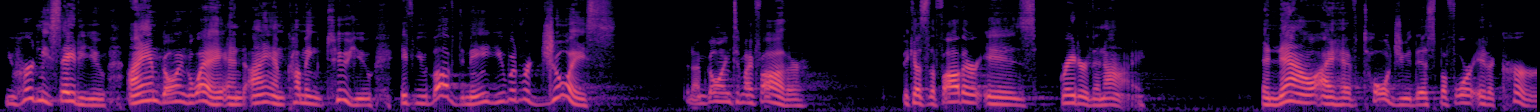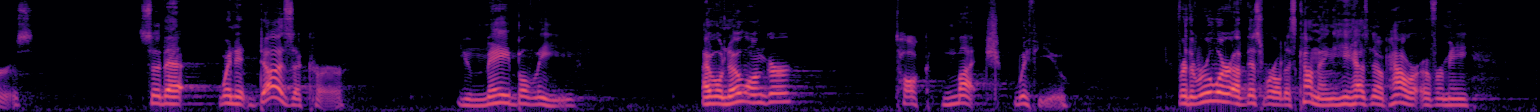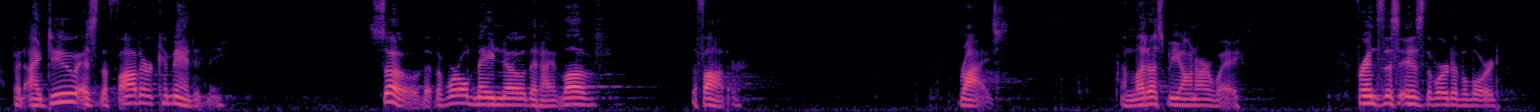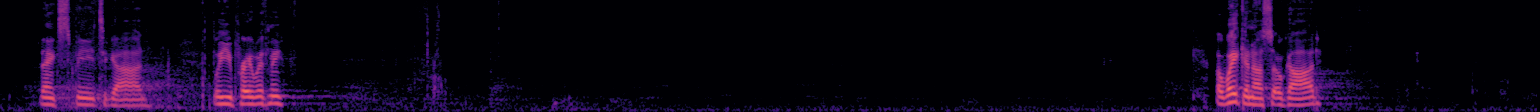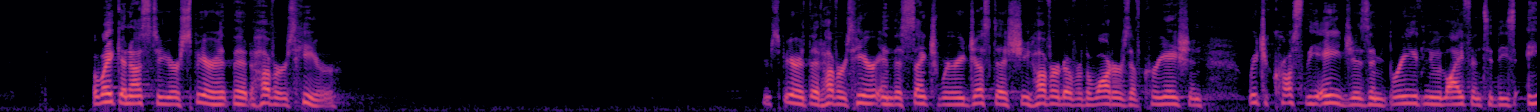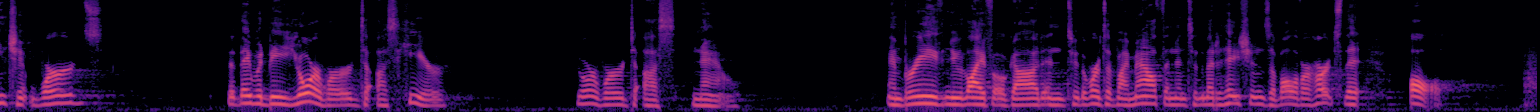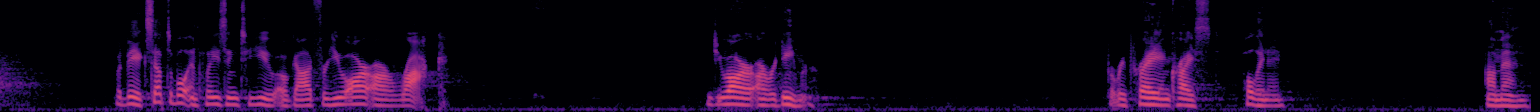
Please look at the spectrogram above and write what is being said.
You heard me say to you, I am going away and I am coming to you. If you loved me, you would rejoice that I'm going to my Father, because the Father is greater than I. And now I have told you this before it occurs, so that when it does occur, you may believe. I will no longer talk much with you for the ruler of this world is coming. He has no power over me, but I do as the Father commanded me, so that the world may know that I love the Father. Rise and let us be on our way. Friends, this is the word of the Lord. Thanks be to God. Will you pray with me? Awaken us, O God. Awaken us to your spirit that hovers here. Your spirit that hovers here in this sanctuary, just as she hovered over the waters of creation, reach across the ages and breathe new life into these ancient words, that they would be your word to us here, your word to us now and breathe new life, O God, into the words of my mouth and into the meditations of all of our hearts, that all would be acceptable and pleasing to you, O God, for you are our rock, and you are our Redeemer. For we pray in Christ's holy name. Amen.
